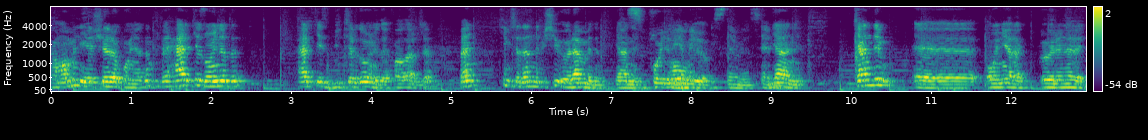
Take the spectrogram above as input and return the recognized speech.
tamamıyla yaşayarak oynadım ve herkes oynadı. Herkes bitirdi oyunu defalarca. Ben kimseden de bir şey öğrenmedim. Yani spoiler ne yemek oluyor? istemiyor, sevmiyor. Yani kendim eee, oynayarak, öğrenerek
